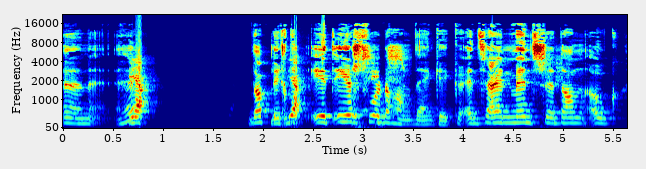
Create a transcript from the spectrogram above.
En, eh, hè, Ja, dat ligt ja, het eerst precies. voor de hand, denk ik. En zijn mensen dan ook,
